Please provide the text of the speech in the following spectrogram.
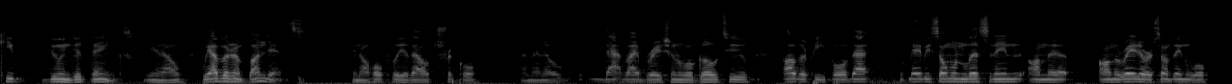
keep doing good things. You know, we have an abundance. You know, hopefully that'll trickle and then it'll, that vibration will go to other people. That maybe someone listening on the on the radio or something will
